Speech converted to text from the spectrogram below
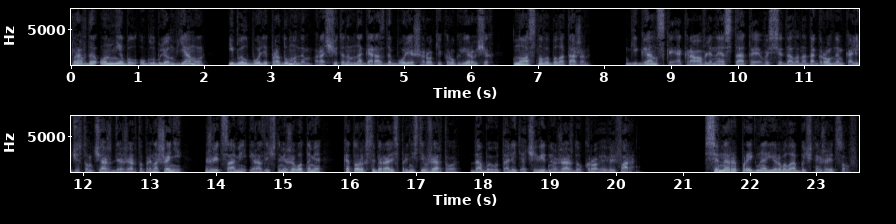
Правда, он не был углублен в яму и был более продуманным, рассчитанным на гораздо более широкий круг верующих, но основа была та же. Гигантская окровавленная статуя восседала над огромным количеством чаш для жертвоприношений, жрецами и различными животными, которых собирались принести в жертву, дабы утолить очевидную жажду крови Вильфар. Синера проигнорировала обычных жрецов.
